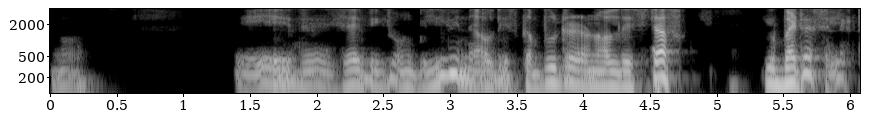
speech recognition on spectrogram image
you know, they said, we don't believe in all this computer and all this stuff. You better select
